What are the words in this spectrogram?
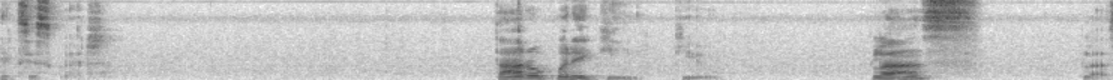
X square. তার উপরে কি? কিউ প্লাস প্লাস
